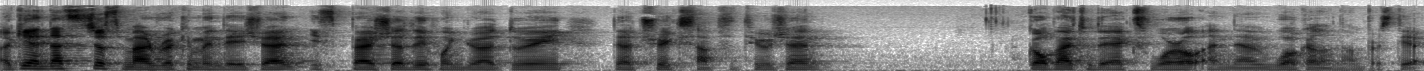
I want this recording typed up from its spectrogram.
Again, that's just my recommendation, especially when you are doing the trig substitution. Go back to the x world and then work on the numbers there.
